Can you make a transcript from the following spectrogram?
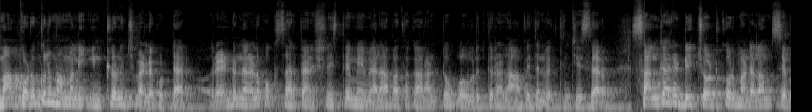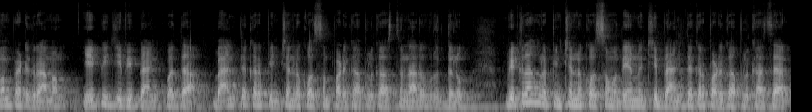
మా కొడుకులు మమ్మల్ని ఇంట్లో నుంచి వెళ్ళగొట్టారు. రెండు నెలలకు ఒకసారి పెన్షన్ ఇస్తే మేము ఎలా బతకాలంటూ ఓ వృద్ధురాలు ఆవేదన వ్యక్తం చేశారు. సంగారెడ్డి చోట్కూరు మండలం శివంపేట గ్రామం ఏపీజీబీ బ్యాంక్ వద్ద బ్యాంక్ దగ్గర పింఛన్ల కోసం పడిగాపులు కాస్తున్నారు వృద్ధులు. వికలాంగుల పింఛన్ల కోసం ఉదయం నుంచి బ్యాంక్ దగ్గర పడిగాపులు కాశారు.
